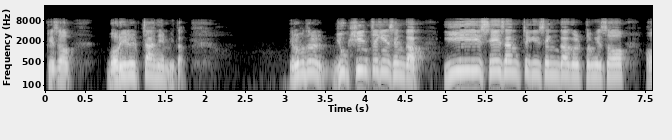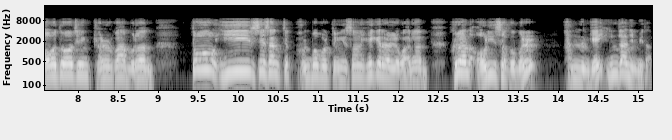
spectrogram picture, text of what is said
그래서 머리를 짜냅니다. 여러분들 육신적인 생각, 이 세상적인 생각을 통해서 얻어진 결과물은 또 이 세상적 방법을 통해서 해결하려고 하는 그런 어리석음을 갖는 게 인간입니다.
